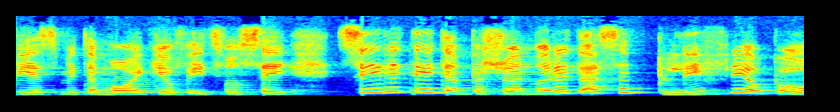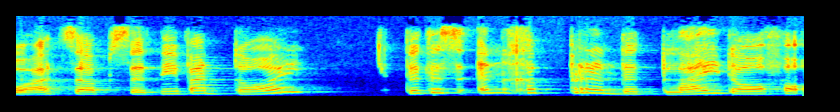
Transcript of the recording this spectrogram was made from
wees met 'n maatjie of iets wil sê sê dit net in persoon. Moet dit asseblief nie op 'n WhatsApp sit nie want daai Dit is ingeprint, dit bly daar vir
